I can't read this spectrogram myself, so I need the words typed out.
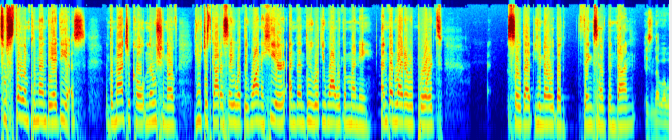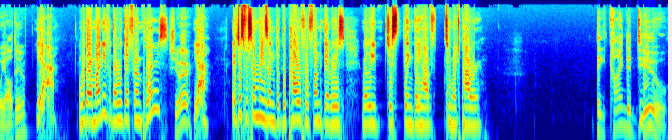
to still implement the ideas. The magical notion of you just gotta say what they want to hear and then do what you want with the money and then write a report so that you know that things have been done Isn't that what we all do? yeah. With our money that we get from employers? Sure. Yeah. It's just for some reason the, the powerful fund givers really just think they have too much power. They kind of do.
